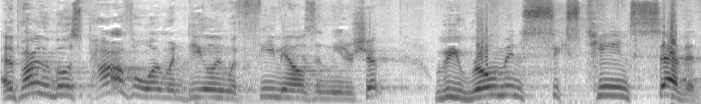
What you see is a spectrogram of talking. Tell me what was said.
And probably the most powerful one when dealing with females in leadership would be Romans 16 7.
